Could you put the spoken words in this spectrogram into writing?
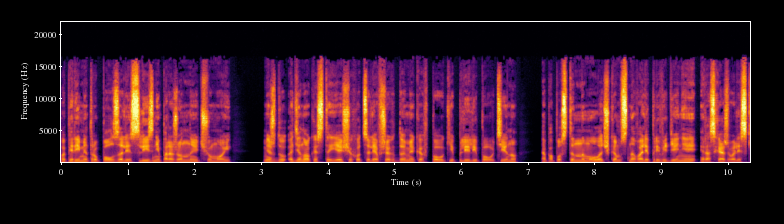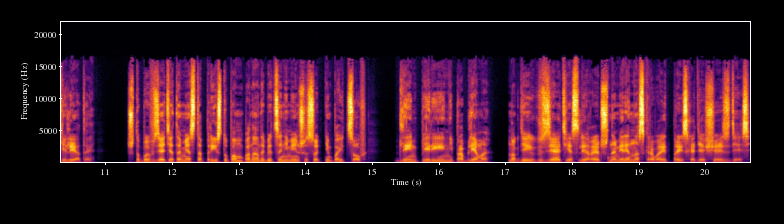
По периметру ползали слизни, пораженные чумой. Между одиноко стоящих уцелевших домиков пауки плели паутину, а по пустынным улочкам сновали привидения и расхаживали скелеты. Чтобы взять это место приступом, понадобится не меньше сотни бойцов. Для Империи не проблема, но где их взять, если Редж намеренно скрывает происходящее здесь?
